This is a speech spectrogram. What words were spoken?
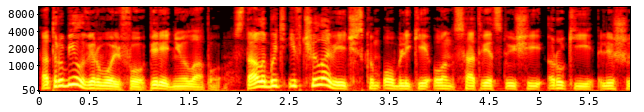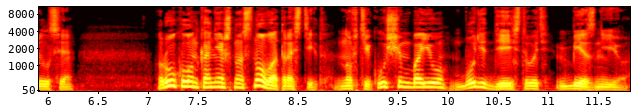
Отрубил Вервольфу переднюю лапу. Стало быть, и в человеческом облике он соответствующей руки лишился. Руку он, конечно, снова отрастит, но в текущем бою будет действовать без нее.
